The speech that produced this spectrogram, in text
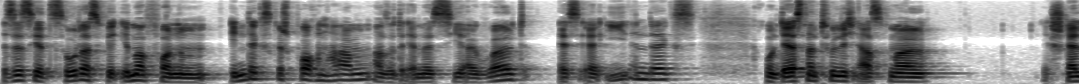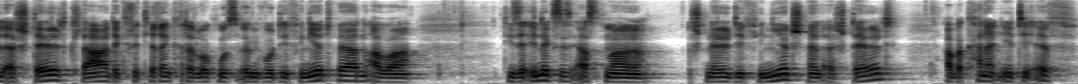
Es ist jetzt so, dass wir immer von einem Index gesprochen haben, also der MSCI World SRI Index. Und der ist natürlich erstmal schnell erstellt. Klar, der Kriterienkatalog muss irgendwo definiert werden, aber dieser Index ist erstmal schnell definiert, schnell erstellt. Aber kann ein ETF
